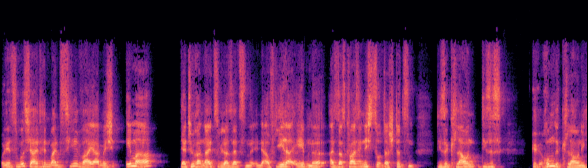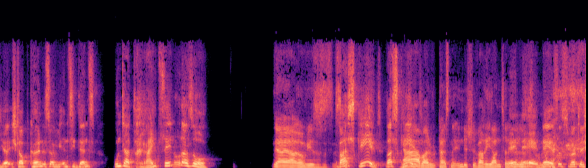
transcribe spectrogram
Und jetzt muss ich halt hin. Mein Ziel war ja, mich immer der Tyrannei zu widersetzen, in der, auf jeder Ebene. Also das quasi nicht zu unterstützen. Diese Clown, dieses Rumgeklaune hier. Ich glaube, Köln ist irgendwie Inzidenz unter 13 oder so. Ja, ja, irgendwie ist es. Was geht? Was geht? Ja, aber da ist eine indische Variante. Ey, ne? nee, nee, es ist wirklich,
